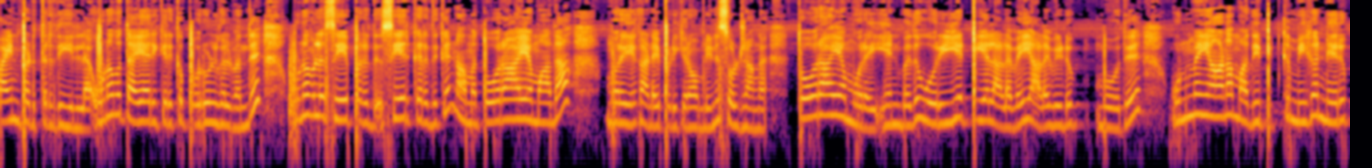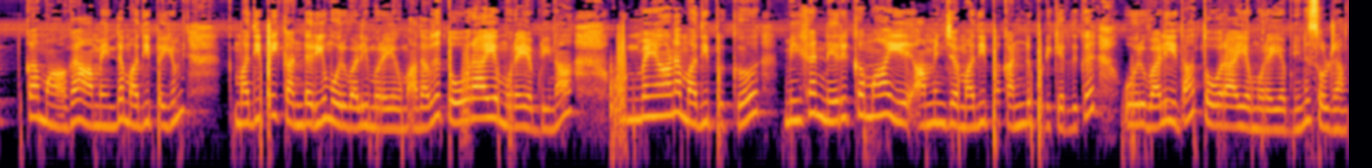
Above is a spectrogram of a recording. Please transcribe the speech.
பயன்படுத்துறது இல்லை. உணவு தயாரிக்கிறதுக்கு பொருள்கள் வந்து உணவில் சேர்ப்பது சேர்க்கறதுக்கு நாம் தோராயமாக தான் முறையை கடைபிடிக்கிறோம் அப்படின்னு சொல்கிறாங்க தோராய முறை என்பது ஒரு இயற்பியல் அளவை அளவிடும் போது உண்மையான மதிப்பிற்கு மிக நெருக்கமாக அமைந்த மதிப்பையும் மதிப்பை கண்டறியும் ஒரு வழிமுறையாகும் அதாவது தோராய முறை அப்படின்னா உண்மையான மதிப்புக்கு மிக நெருக்கமாக அமைஞ்ச மதிப்பை கண்டுபிடிக்கிறதுக்கு ஒரு வழி தான் தோராய முறை அப்படின்னு சொல்கிறாங்க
